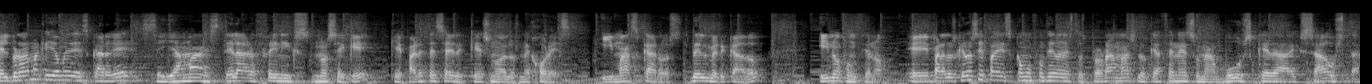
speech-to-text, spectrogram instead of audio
El programa que yo me descargué se llama Stellar Phoenix no sé qué, que parece ser que es uno de los mejores y más caros del mercado y no funcionó. Eh, para los que no sepáis cómo funcionan estos programas, lo que hacen es una búsqueda exhausta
